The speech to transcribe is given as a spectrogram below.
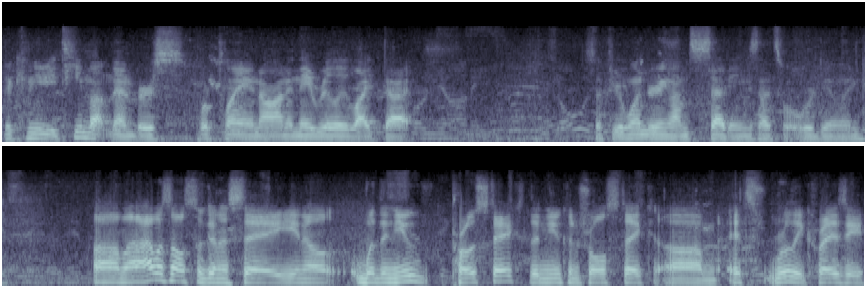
the community team up members were playing on, and they really like that. So if you're wondering on settings, that's what we're doing. Um, I was also going to say, you know, with the new pro stick, the new control stick, um, it's really crazy.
